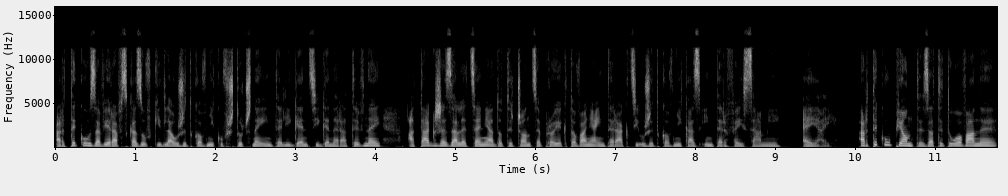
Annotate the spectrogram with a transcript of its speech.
Artykuł zawiera wskazówki dla użytkowników sztucznej inteligencji generatywnej, a także zalecenia dotyczące projektowania interakcji użytkownika z interfejsami AI. Artykuł 5 zatytułowany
